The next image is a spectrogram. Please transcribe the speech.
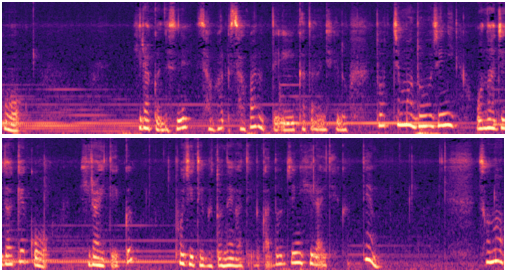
こう開くんですね。下がる下がるって言い方なんですけどどっちも同時に同じだけこう開いていく。ポジティブとネガティブが同時に開いていくでその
